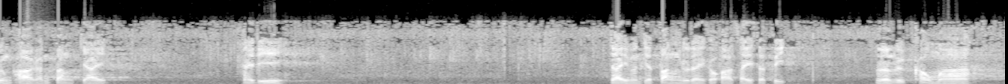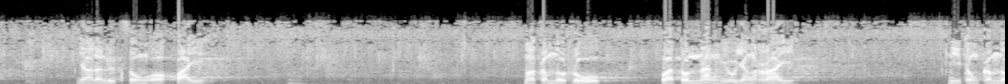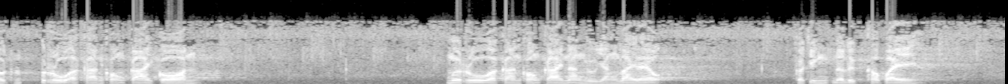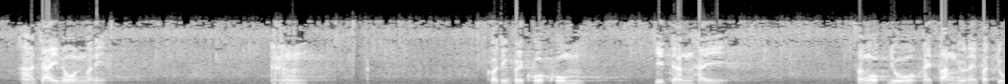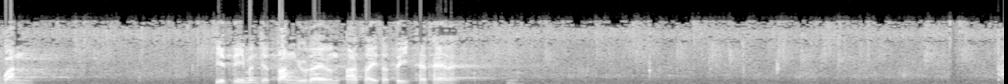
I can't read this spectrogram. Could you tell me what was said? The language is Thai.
พึ่งพากันตั้งใจ ให้ดี ใจมันจะตั้งอยู่ได้ก็อาศัยสติ ระลึกเข้ามา อย่าระลึกส่งออกไป มากำหนดรู้ว่าตนนั่งอยู่อย่างไร นี่ต้องกำหนดรู้อาการของกายก่อน เมื่อรู้อาการของกายนั่งอยู่อย่างไรแล้ว ก็จึงระลึกเข้าไปหาใจโน่นมานี่ก็จึงไปควบคุมจิตนั้นให้สงบอยู่ให้ตั้งอยู่ในปัจจุบัน จิตนี่มันจะตั้งอยู่ได้มันอาศัยสติแท้ๆแหละ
